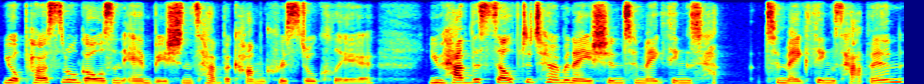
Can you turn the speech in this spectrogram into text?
your personal goals and ambitions have become crystal clear. You have the self determination to make things to make things happen,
